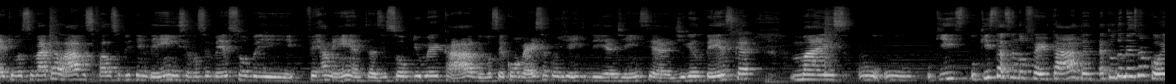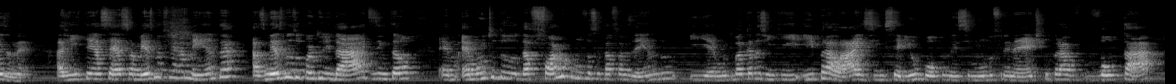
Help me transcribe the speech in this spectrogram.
é que você vai para lá, você fala sobre tendência, você vê sobre ferramentas e sobre o mercado, você conversa com gente de agência gigantesca, mas o, o, o, que, o que está sendo ofertado é tudo a mesma coisa, né? A gente tem acesso à mesma ferramenta, às mesmas oportunidades, então é, é muito do, da forma como você está fazendo e é muito bacana a gente ir, ir para lá e se inserir um pouco nesse mundo frenético para voltar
